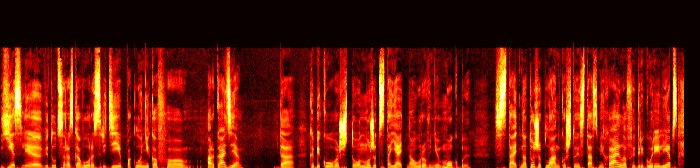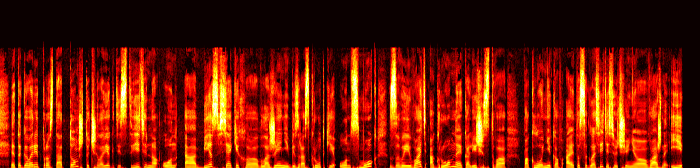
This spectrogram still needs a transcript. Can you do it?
если ведутся разговоры среди поклонников э, Аркадия, да, Кобякова, что он может стоять на уровне, мог бы стать на ту же планку, что и Стас Михайлов, и Григорий Лепс. Это говорит просто о том, что человек действительно, он а, без всяких а, вложений, без раскрутки, он смог завоевать огромное количество поклонников, а это, согласитесь, очень а, важно. И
